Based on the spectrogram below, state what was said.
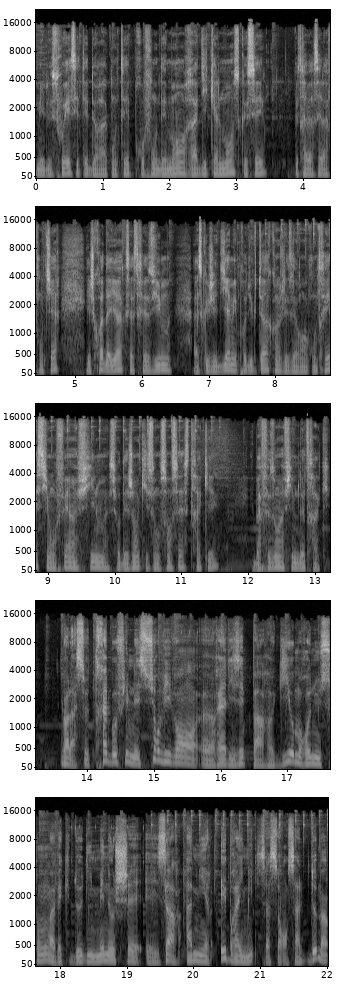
mais le souhait c'était de raconter profondément, radicalement ce que c'est de traverser la frontière. Et je crois d'ailleurs que ça se résume à ce que j'ai dit à mes producteurs quand je les ai rencontrés. Si on fait un film sur des gens qui sont sans cesse traqués, eh ben faisons un film de traque. Voilà, ce très beau film Les Survivants, euh, réalisé par euh, Guillaume Renusson avec Denis Ménochet et Zar Amir Ebrahimi, ça sort en salle demain.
